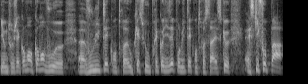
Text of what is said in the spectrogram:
Guillaume Truchet, comment, comment vous, vous luttez contre, ou qu'est-ce que vous préconisez pour lutter contre ça? Est-ce qu'il est qu'il ne faut pas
